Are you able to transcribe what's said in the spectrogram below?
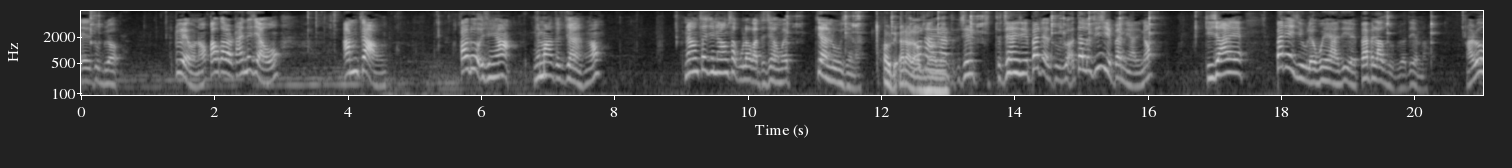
တယ်ဆိုပြီးတော့တွေ့ရပါတော့ကောက်ကတော့ထိုင်းသကြံကိုအားမကြအောင်ကောက်တို့အရင်က မြန်မာသကြံနော်နောက်ဆက်ချင်းနောက်ဆက်ကူလောက်ကသကြံပဲပြန်လို့ခြင်းလားဟုတ်တယ်အဲ့ဒါတော့တော့မှထိုန်င်းကတယ်ရေသကြံရေပတ်တယ်ဆိုပြီးတော့အသက်လူကြီးရေပတ်နေရတယ်နော်ဒီကြားရဲ့ပတ်တဲ့ရေကိုလည်းဝယ်ရသေးတယ်ဘတ်ဘလောက်ဆိုပြီးတော့သိရမလားငါတို့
